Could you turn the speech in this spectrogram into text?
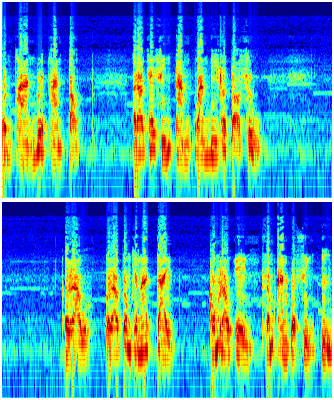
คนผ่านด้วยผ่านตอบ เราใช้ศีลธรรมความดีเข้าต่อสู้ เราเราต้องชนะใจของเราเองสำคัญกว่าสิ่งอื่น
